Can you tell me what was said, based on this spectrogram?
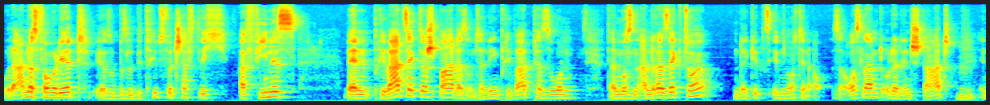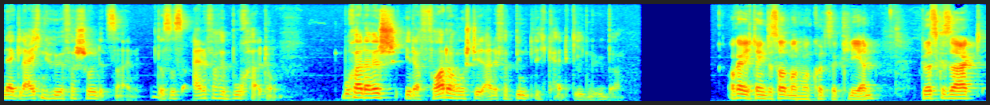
Oder anders formuliert, ja, so ein bisschen betriebswirtschaftlich affines, wenn Privatsektor spart, also Unternehmen, Privatpersonen, dann muss ein anderer Sektor, und da gibt es eben noch den, das Ausland oder den Staat, mhm. in der gleichen Höhe verschuldet sein. Das ist einfache Buchhaltung. Buchhalterisch, jeder Forderung steht eine Verbindlichkeit gegenüber. Okay, ich denke, das sollte man mal kurz erklären. Du hast gesagt,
